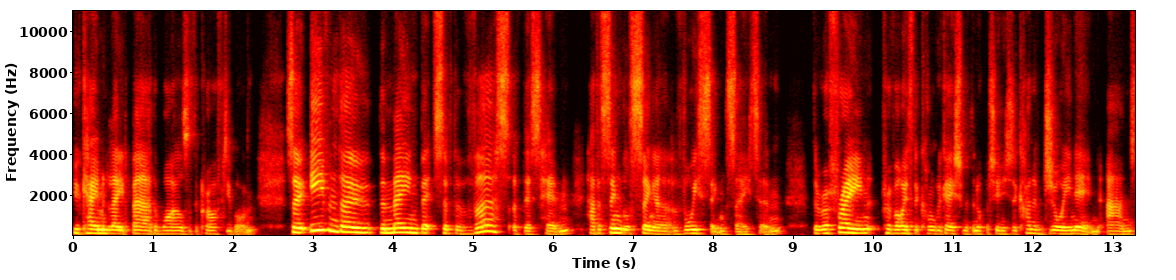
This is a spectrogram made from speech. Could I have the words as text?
who came and laid bare the wiles of the crafty one. So even though the main bits of the verse of this hymn have a single singer voicing Satan, the refrain provides the congregation with an opportunity to kind of join in and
